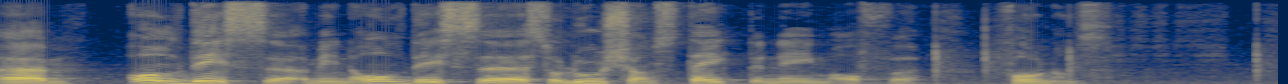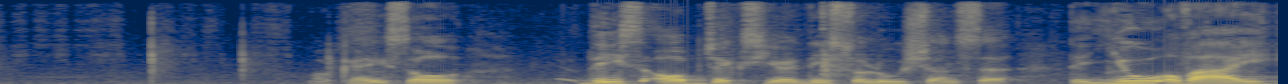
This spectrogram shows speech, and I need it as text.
Um, all this, uh, I mean, all these uh, solutions take the name of uh, phonons. Okay, so these objects here, these solutions, the u of i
